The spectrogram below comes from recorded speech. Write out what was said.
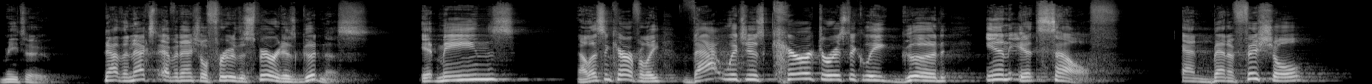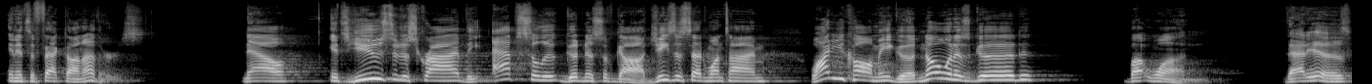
Me too. Now, the next evidential fruit of the Spirit is goodness. It means now, listen carefully that which is characteristically good in itself and beneficial in its effect on others. Now, it's used to describe the absolute goodness of God. Jesus said one time, Why do you call me good? No one is good but one. That is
